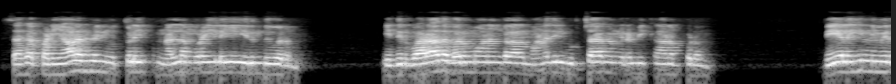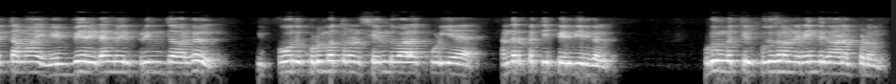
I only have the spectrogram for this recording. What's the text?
சக பணியாளர்களின் ஒத்துழைப்பும் நல்ல முறையிலேயே இருந்து வரும். எதிர்பாராத வருமானங்களால் மனதில் உற்சாகம் நிரம்பி காணப்படும். வேலையின் நிமித்தமாய் வெவ்வேறு இடங்களில் பிரிந்தவர்கள் இப்போது குடும்பத்துடன் சேர்ந்து வாழக்கூடிய சந்தர்ப்பத்தை பெறுவீர்கள். குடும்பத்தில் குதூகலம் நிறைந்து காணப்படும்.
